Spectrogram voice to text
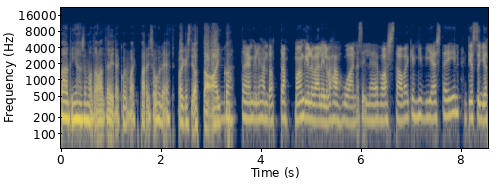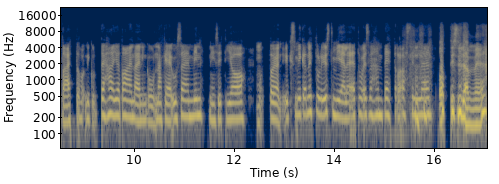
vaatii ihan samalla tavalla töitä kuin vaikka parisuhde, oikeasti ottaa mm, aikaa. Mm, toi on kyllä ihan totta. Mä oon kyllä välillä vähän huono silleen vastaa vaikka viesteihin. Että jos on jotain, että niin tehdään jotain tai niin näkee useammin, niin sit joo. Mutta toi on yksi, mikä nyt tuli just mieleen, että voisi vähän petraa silleen. Otti sydämeen.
